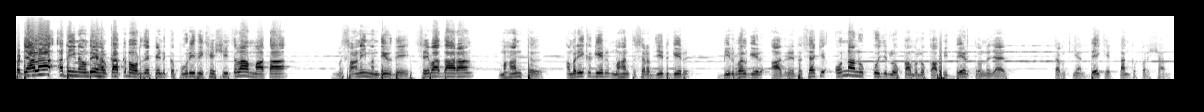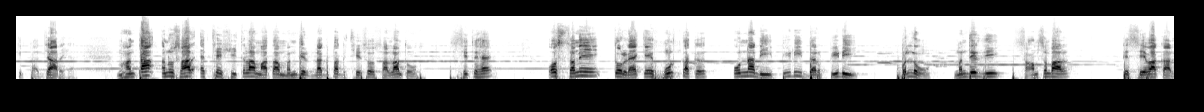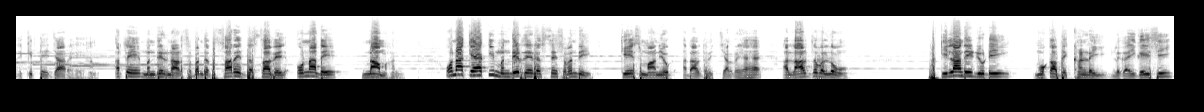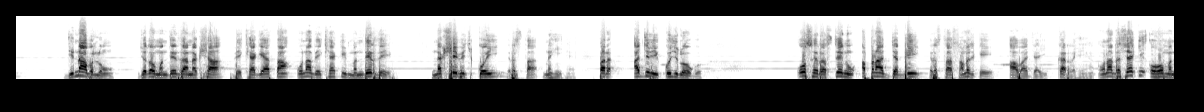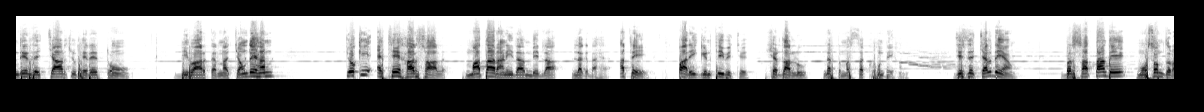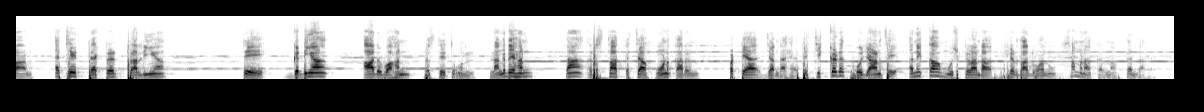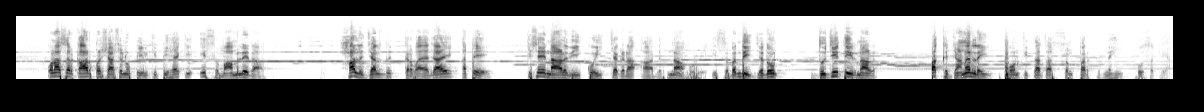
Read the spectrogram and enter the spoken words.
ਪਟਿਆਲਾ ਅਧੀਨ ਆਉਂਦੇ ਹਲਕਾ ਘਨੌਰ ਦੇ ਪਿੰਡ ਕਪੂਰੀ ਵਿਖੇ ਸ਼ੀਤਲਾ ਮਾਤਾ ਮਸਾਣੀ ਮੰਦਿਰ ਦੇ ਸੇਵਾਦਾਰਾਂ ਮਹੰਤ ਅਮਰੀਕ ਗਿਰ, ਮਹੰਤ ਸਰਬਜੀਤ ਗਿਰ, ਬੀਰਬਲ ਗਿਰ ਆਦਿ ਨੇ ਦੱਸਿਆ ਕਿ ਉਹਨਾਂ ਨੂੰ ਕੁਝ ਲੋਕਾਂ ਵੱਲੋਂ ਕਾਫੀ ਦੇਰ ਤੋਂ ਨਜਾਇਜ਼ ਧਮਕੀਆਂ ਦੇ ਕੇ ਤੰਗ ਪਰੇਸ਼ਾਨ ਕੀਤਾ ਜਾ ਰਿਹਾ ਹੈ। ਮਹੰਤਾਂ ਅਨੁਸਾਰ ਇੱਥੇ ਸ਼ੀਤਲਾ ਮਾਤਾ ਮੰਦਿਰ ਲਗਭਗ 600 ਸਾਲਾਂ ਤੋਂ ਸਥਿਤ ਹੈ। ਉਸ ਸਮੇਂ ਤੋਂ ਲੈ ਕੇ ਹੁਣ ਤੱਕ ਉਹਨਾਂ ਦੀ ਪੀੜ੍ਹੀ ਦਰ ਪੀੜ੍ਹੀ ਵੱਲੋਂ ਮੰਦਿਰ ਦੀ ਸਾਂਭ ਸੰਭਾਲ ਤੇ ਸੇਵਾ ਕਾਰਜ ਕੀਤੇ ਜਾ ਰਹੇ ਹਨ ਅਤੇ ਮੰਦਿਰ ਨਾਲ ਸੰਬੰਧਿਤ ਸਾਰੇ ਦਸਤਾਵੇਜ਼ ਉਹਨਾਂ ਦੇ ਨਾਮ ਹਨ। ਉਹਨਾਂ ਕਿਹਾ ਕਿ ਮੰਦਿਰ ਦੇ ਰਸਤੇ ਸੰਬੰਧੀ ਕੇਸ ਮਾਨਯੋਗ ਅਦਾਲਤ ਵਿੱਚ ਚੱਲ ਰਿਹਾ ਹੈ। ਅਦਾਲਤ ਵੱਲੋਂ ਵਕੀਲਾਂ ਦੀ ਡਿਊਟੀ ਮੌਕਾ ਵੇਖਣ ਲਈ ਲਗਾਈ ਗਈ ਸੀ। ਜਿਨ੍ਹਾਂ ਵੱਲੋਂ ਜਦੋਂ ਮੰਦਿਰ ਦਾ ਨਕਸ਼ਾ ਵੇਖਿਆ ਗਿਆ ਤਾਂ ਉਹਨਾਂ ਦੇਖਿਆ ਕਿ ਮੰਦਿਰ ਦੇ ਨਕਸ਼ੇ ਵਿੱਚ ਕੋਈ ਰਸਤਾ ਨਹੀਂ ਹੈ। ਪਰ ਅੱਜ ਵੀ ਕੁਝ ਲੋਕ ਉਸ ਰਸਤੇ ਨੂੰ ਆਪਣਾ ਜੱਦੀ ਰਸਤਾ ਸਮਝ ਕੇ ਆਵਾਜਾਈ ਕਰ ਰਹੇ ਹਨ। ਉਹਨਾਂ ਦੱਸਿਆ ਕਿ ਉਹ ਮੰਦਿਰ ਦੇ ਚਾਰ ਚੁਫੇਰੇ ਤੋਂ ਦੀਵਾਰ ਕਰਨਾ ਚਾਹੁੰਦੇ ਹਨ, ਕਿਉਂਕਿ ਇੱਥੇ ਹਰ ਸਾਲ ਮਾਤਾ ਰਾਣੀ ਦਾ ਮੇਲਾ ਲੱਗਦਾ ਹੈ ਅਤੇ ਭਾਰੀ ਗਿਣਤੀ ਵਿੱਚ ਸ਼ਰਧਾਲੂ ਨਤਮਸਤਕ ਹੁੰਦੇ ਹਨ। ਜਿਸ ਦੇ ਚੱਲਦਿਆਂ ਬਰਸਾਤਾਂ ਦੇ ਮੌਸਮ ਦੌਰਾਨ ਇੱਥੇ ਟਰੈਕਟਰ, ਟਰਾਲੀਆਂ ਤੇ ਗੱਡੀਆਂ ਆਦਿ ਵਾਹਨ ਰਸਤੇ ਤੋਂ ਲੰਘਦੇ ਹਨ, ਤਾਂ ਰਸਤਾ ਕੱਚਾ ਹੋਣ ਕਾਰਨ ਪੱਟਿਆ ਜਾਂਦਾ ਹੈ ਤੇ ਚਿੱਕੜ ਹੋ ਜਾਣ ਤੇ ਅਨੇਕਾਂ ਮੁਸ਼ਕਲਾਂ ਦਾ ਸ਼ਰਧਾਲੂਆਂ ਨੂੰ ਸਾਹਮਣਾ ਕਰਨਾ ਪੈਂਦਾ ਹੈ। ਉਹਨਾਂ ਸਰਕਾਰ ਪ੍ਰਸ਼ਾਸਨ ਨੂੰ ਅਪੀਲ ਕੀਤੀ ਹੈ ਕਿ ਇਸ ਮਾਮਲੇ ਦਾ ਹੱਲ ਜਲਦ ਕਰਵਾਇਆ ਜਾਏ ਅਤੇ ਕਿਸੇ ਨਾਲ ਵੀ ਕੋਈ ਝਗੜਾ ਆਦ ਨਾ ਹੋਵੇ। ਇਸ ਸੰਬੰਧੀ ਜਦੋਂ ਦੂਜੀ ਧਿਰ ਨਾਲ ਪੱਖ ਜਾਣਨ ਲਈ ਫੋਨ ਕੀਤਾ ਤਾਂ ਸੰਪਰਕ ਨਹੀਂ ਹੋ ਸਕਿਆ।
